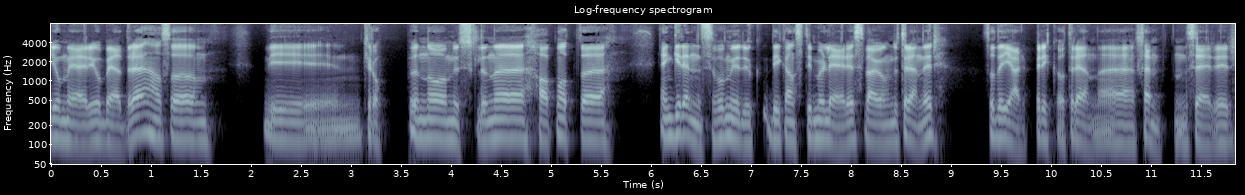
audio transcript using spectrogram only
jo mer, jo bedre. Altså vi, kroppen og musklene har på en måte en grense hvor mye de kan stimuleres hver gang du trener. Så det hjelper ikke å trene 15 serier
